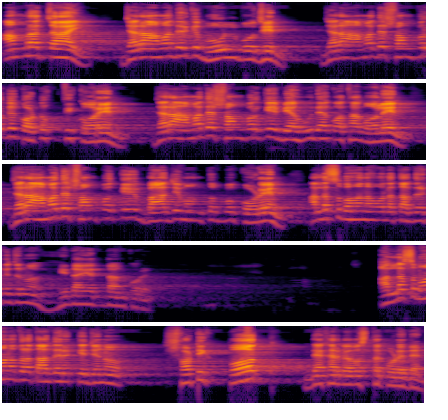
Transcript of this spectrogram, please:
আমরা চাই যারা আমাদেরকে ভুল বোঝেন, যারা আমাদের সম্পর্কে কটুক্তি করেন, যারা আমাদের সম্পর্কে বেহুদা কথা বলেন, যারা আমাদের সম্পর্কে বাজে মন্তব্য করেন, আল্লাহ তাআলা তাদেরকে যেন হৃদায়ত দান করেন। আল্লাহ তাআলা তাদেরকে যেন সঠিক পথ দেখার ব্যবস্থা করে দেন।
